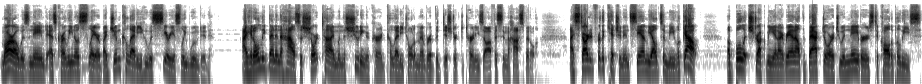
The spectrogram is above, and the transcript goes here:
Morrow was named as Carlino's slayer by Jim Coletti, who was seriously wounded. I had only been in the house a short time when the shooting occurred, Coletti told a member of the district attorney's office in the hospital. I started for the kitchen and Sam yelled to me, Look out! A bullet struck me and I ran out the back door to a neighbor's to call the police.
